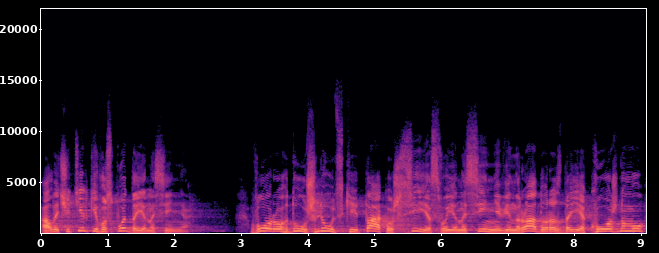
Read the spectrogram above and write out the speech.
Але чи тільки Господь дає насіння? Ворог душ людський також сіє своє насіння, він радо роздає кожному,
